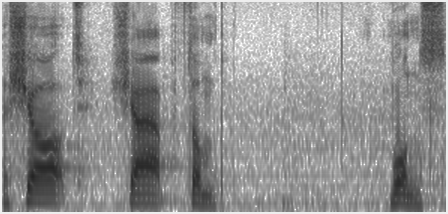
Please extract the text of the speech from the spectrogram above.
a short, sharp thump once.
